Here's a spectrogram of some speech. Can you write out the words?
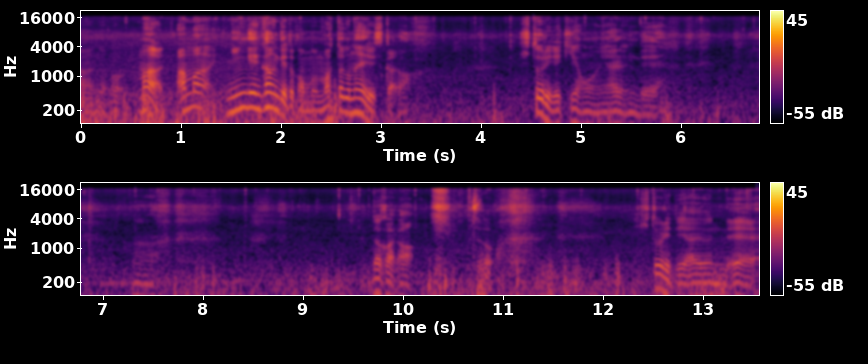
ー、あのまああんま人間関係とかも全くないですから。1人で基本やるんで、うん、だからちょっと1人でやるんで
